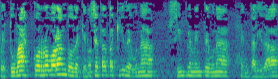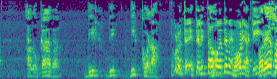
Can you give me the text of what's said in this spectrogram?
pues tú vas corroborando de que no se trata aquí de una simplemente una mentalidad alocada díscola. Pero este, este listado es de memoria aquí. Por eso,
